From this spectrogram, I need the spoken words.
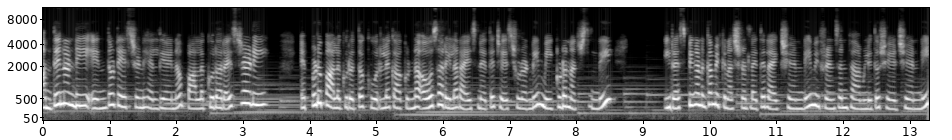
అంతేనండి ఎంతో టేస్ట్ అండ్ హెల్దీ అయిన పాలకూర రైస్ రెడీ. ఎప్పుడు పాలకూరతో కూరలే కాకుండా ఓసారి ఇలా రైస్ని అయితే చేసి చూడండి. మీకు కూడా నచ్చుతుంది. ఈ రెసిపీ కనుక మీకు నచ్చినట్లయితే లైక్ చేయండి. మీ ఫ్రెండ్స్ అండ్ ఫ్యామిలీతో షేర్ చేయండి.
